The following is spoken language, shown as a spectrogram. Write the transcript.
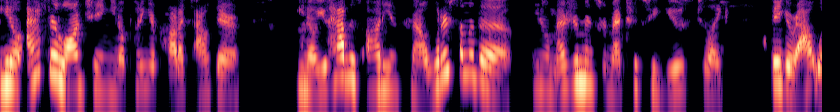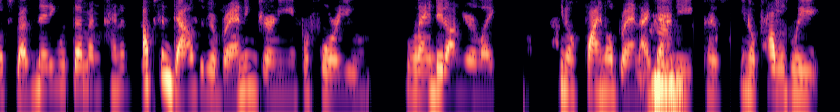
you know, after launching, you know, putting your product out there, you know, you have this audience now. What are some of the, you know, measurements or metrics you use to like figure out what's resonating with them and kind of ups and downs of your branding journey before you landed on your like, you know, final brand mm-hmm. identity? Because, mm-hmm. you know, probably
